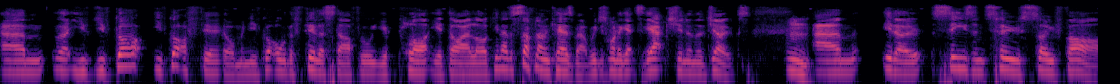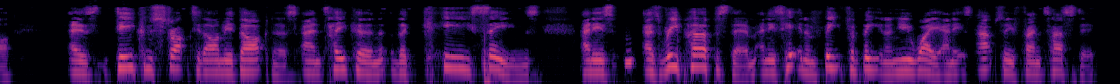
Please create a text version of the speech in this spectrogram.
um, like you've you've got you've got a film and you've got all the filler stuff, all your plot, your dialogue, you know, the stuff no one cares about. We just want to get to the action and the jokes. Mm. Um, you know, season two so far has deconstructed Army of Darkness and taken the key scenes and is has repurposed them and is hitting them beat for beat in a new way, and it's absolutely fantastic.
